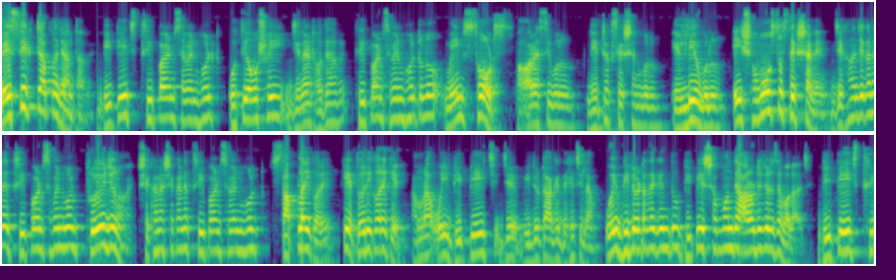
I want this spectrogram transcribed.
বেসিকটা আপনাকে জানতে হবে। BPH three point seven volt অতি অবশ্যই জেনারেট হতে হবে। থ্রি পয়েন্ট সেভেন ভোল্ট হলো মেইন সোর্স পাওয়ার আইসি বলুন নেটওয়ার্ক সেকশন বলুন এলডিও বলুন। এই সমস্ত সেকশনে যেখানে যেখানে থ্রি পয়েন্ট সেভেন ভোল্ট প্রয়োজন হয়, সেখানে সেখানে three point seven volt supply করে কে, তৈরি করে কে? আমরা ওই ভিপিএইচ যে ভিডিওটা আগে দেখেছিলাম, ওই ভিডিওটাতে কিন্তু ভিপিএইচ সম্বন্ধে আরও ডিটেলসে বলা আছে। VPH three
